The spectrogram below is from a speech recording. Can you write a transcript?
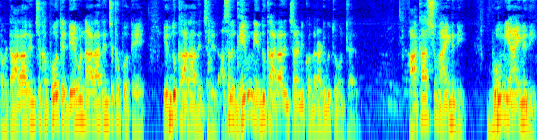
కాబట్టి ఆరాధించకపోతే దేవుణ్ణి ఆరాధించకపోతే ఎందుకు ఆరాధించలేదు? అసలు దేవుణ్ణి ఎందుకు ఆరాధించాలని కొందరు అడుగుతూ ఉంటారు. ఆకాశం ఆయనది భూమి ఆయనది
